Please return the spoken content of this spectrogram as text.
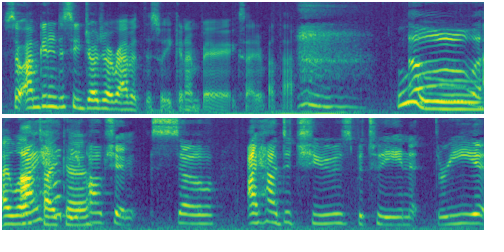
so I'm getting to see Jojo Rabbit this week, and I'm very excited about that. Oh, Ooh. Oh, I love I had the Taika. option, so I had to choose between three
